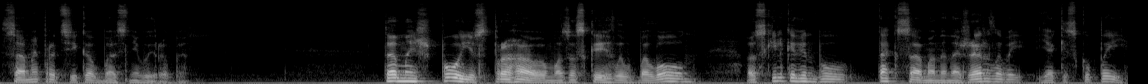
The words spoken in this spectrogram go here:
саме про ці ковбасні вироби. Та ми ж поїзд прогавимо, заскиглив балоун, оскільки він був так само ненажерливий, як і скупий.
